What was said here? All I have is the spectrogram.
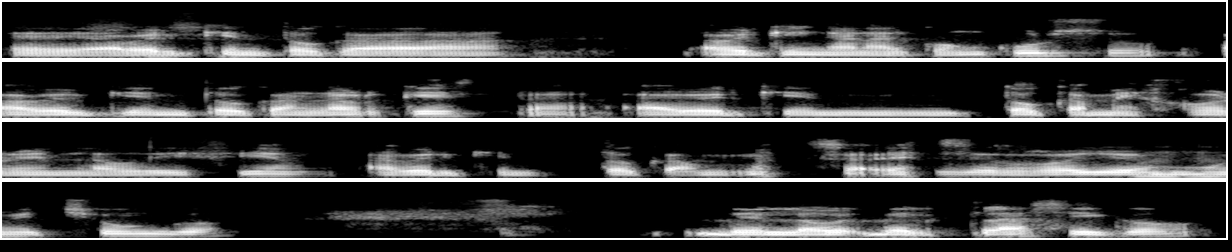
Eh, a ver quién toca, a ver quién gana el concurso, a ver quién toca en la orquesta, a ver quién toca mejor en la audición, a ver quién toca, ¿sabes? Ese rollo es muy chungo del clásico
